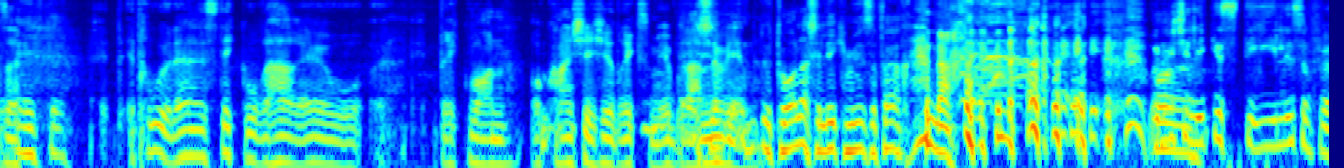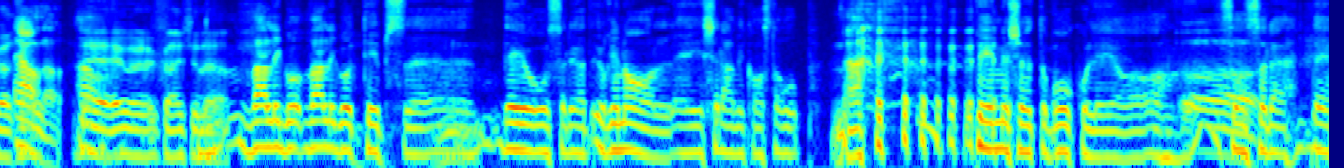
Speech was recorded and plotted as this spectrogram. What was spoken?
så, jeg tror jo det stikkordet her er jo eh, drikk vann, og kanskje ikke drikk så mye brennevin. Du tåler ikke like mye som før. nei, nei. Og du er ikke like stilig som før Ja, heller. Det er jo kanskje det. Veldig, godt- veldig godt tips. eh, Det er jo også det at urinal er ikke der vi kaster opp. Nei. Pinnekjøtt og brokkoli og sånn som det. Det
